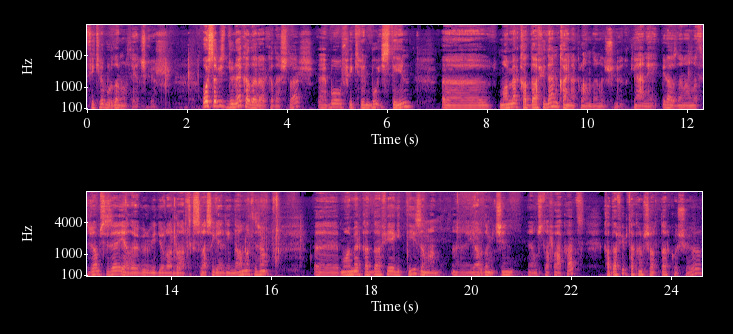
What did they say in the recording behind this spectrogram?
fikri buradan ortaya çıkıyor. Oysa biz düne kadar arkadaşlar e, bu fikrin, bu isteğin e, Muammer Kaddafi'den kaynaklandığını düşünüyorduk. Yani birazdan anlatacağım size ya da öbür videolarda artık sırası geldiğinde anlatacağım. E, Muammer Kaddafi'ye gittiği zaman e, yardım için e, Mustafa Akat, Kaddafi bir takım şartlar koşuyor.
